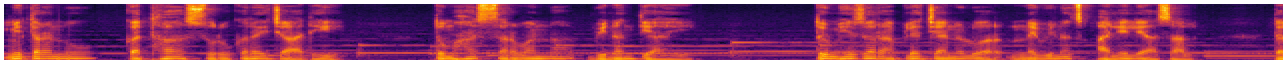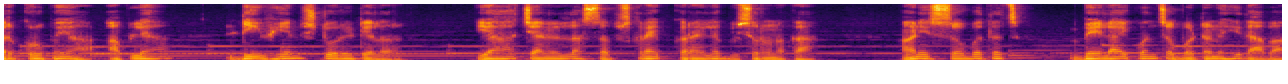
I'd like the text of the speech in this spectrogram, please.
मित्रांनो कथा सुरू करायच्या आधी तुम्हा सर्वांना विनंती आहे. तुम्ही जर आपल्या चॅनलवर नवीनच आलेले असाल तर कृपया आपल्या डिव्हियन स्टोरी टेलर या चॅनलला सबस्क्राईब करायला विसरू नका आणि सोबतच बेलायकॉनचं बटनही दाबा.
